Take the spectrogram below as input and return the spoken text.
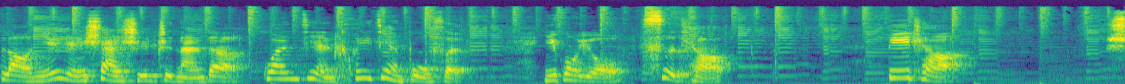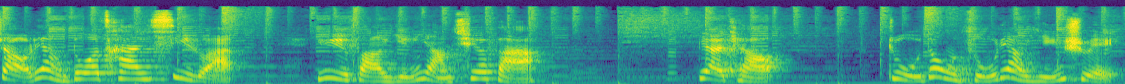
老年人膳食指南的关键推荐部分，一共有四条。第一条，少量多餐细软，预防营养缺乏。第二条，主动足量饮水，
